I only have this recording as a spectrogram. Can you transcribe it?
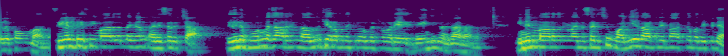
എളുപ്പവുമാണ്. സി എൽ ടി സി മാനദണ്ഡങ്ങൾ അനുസരിച്ച ഇതിന് പൂർണ ചാർജിൽ നാനൂറ്റി അറുപത് കിലോമീറ്റർ വരെ റേഞ്ച് നൽകാനാകും ഇന്ത്യൻ മാനദണ്ഡങ്ങൾ അനുസരിച്ച് വലിയ ബാറ്ററി പാക്ക് പതിപ്പിന്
